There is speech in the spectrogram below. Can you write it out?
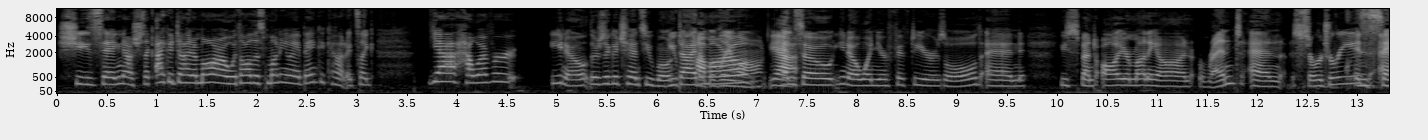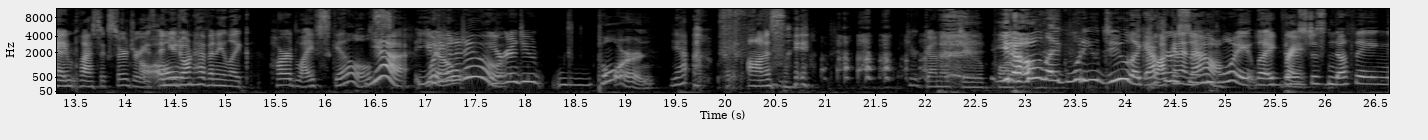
she's saying now, she's like, I could die tomorrow with all this money in my bank account. It's like, yeah. However, you know, there's a good chance you won't You die tomorrow. won't, yeah. And so, you know, when you're 50 years old and you spent all your money on rent and surgeries, Insane and, plastic surgeries, and you don't have any like hard life skills. yeah, you What are you gonna do? You're gonna do porn. yeah. Honestly, you're gonna do. You know, like what do you do? Like after a certain point, like there's Right. just nothing.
